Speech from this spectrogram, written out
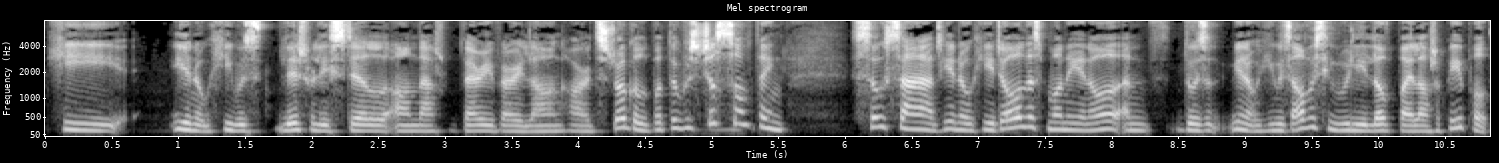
he you know he was literally still on that very very long hard struggle, but there was just something so sad. You know, he had all this money and all, and there was, you know, he was obviously really loved by a lot of people,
